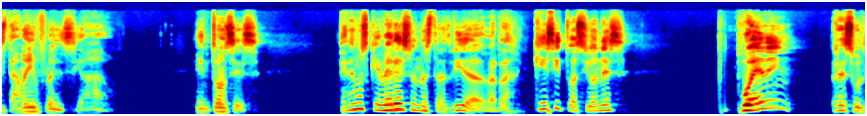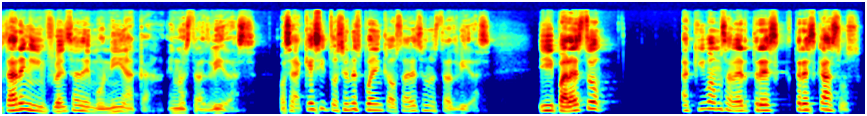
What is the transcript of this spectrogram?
estaba influenciado. Entonces, tenemos que ver eso en nuestras vidas, ¿verdad? ¿Qué situaciones pueden resultar en influencia demoníaca en nuestras vidas? O sea, ¿qué situaciones pueden causar eso en nuestras vidas? Y para esto, aquí vamos a ver tres, tres casos.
